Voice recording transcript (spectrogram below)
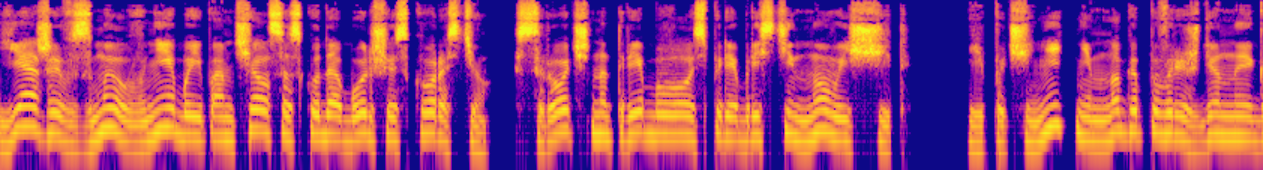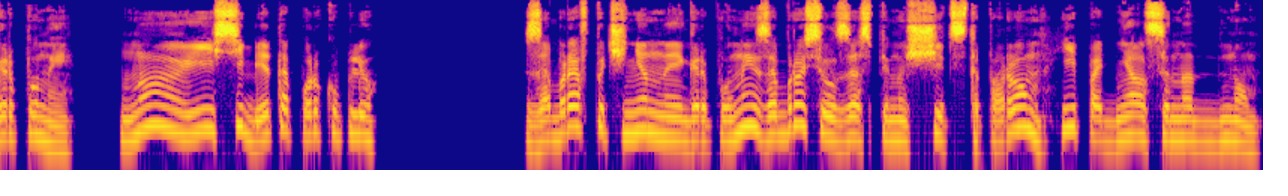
Я же взмыл в небо и помчался с куда большей скоростью. Срочно требовалось приобрести новый щит и починить немного поврежденные гарпуны. Ну и себе топор куплю. Забрав починенные гарпуны, забросил за спину щит с топором и поднялся над дном.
